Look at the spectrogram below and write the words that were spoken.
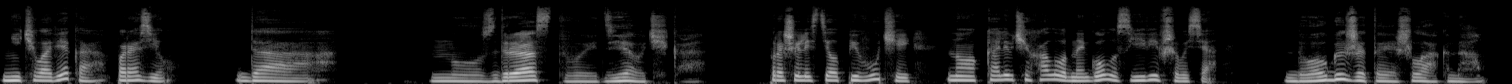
«не человека» поразил. Да... «Ну, здравствуй, девочка!» Прошелестел певучий, но колючий холодный голос явившегося. «Долго же ты шла к нам?»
